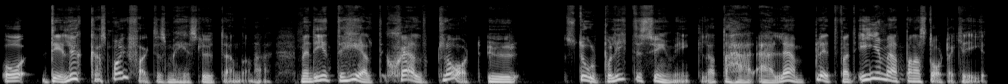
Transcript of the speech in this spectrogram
Och Det lyckas man ju faktiskt med i slutändan här. Men det är inte helt självklart ur storpolitisk synvinkel att det här är lämpligt. För att i och med att man har startat kriget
